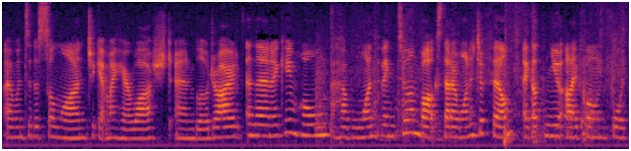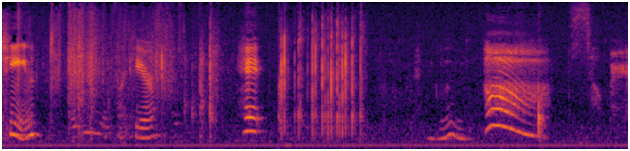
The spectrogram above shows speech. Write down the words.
I went to the salon to get my hair washed and blow dried. And then I came home. I have one thing to unbox that I wanted to film. I got the new iPhone 14 right here. Hey. Ah, so pretty.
